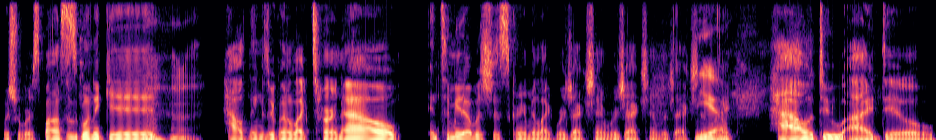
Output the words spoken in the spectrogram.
what your response is going to get, Mm-hmm. how things are going to like turn out. And to me, that was just screaming like rejection, rejection, rejection. Yeah. Like, how do I deal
